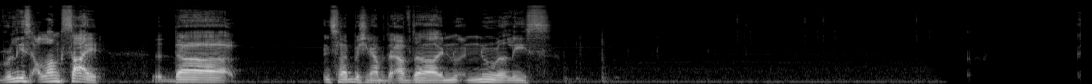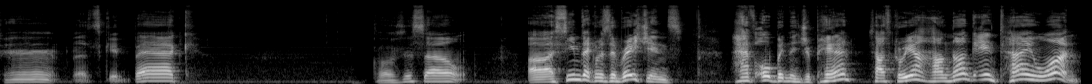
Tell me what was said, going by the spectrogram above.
release alongside the in celebration of the of the new release. Okay, let's get back. Close this out. Uh, seems like reservations have opened in Japan, South Korea, Hong Kong, and Taiwan.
